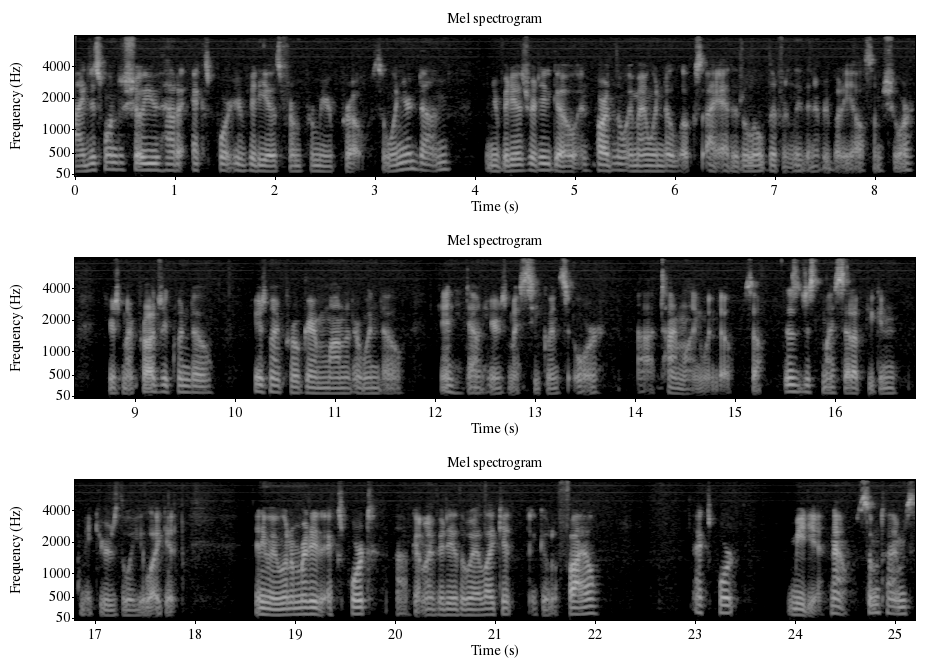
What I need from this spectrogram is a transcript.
I just wanted to show you how to export your videos from Premiere Pro. So when you're done and your video is ready to go, and pardon the way my window looks, I edit a little differently than everybody else I'm sure. Here's my project window, here's my program monitor window, and down here is my sequence or uh, timeline window. So this is just my setup. You can make yours the way you like it. Anyway, when I'm ready to export, I've got my video the way I like it. I go to File, Export, Media. Now, sometimes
